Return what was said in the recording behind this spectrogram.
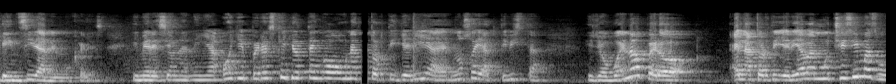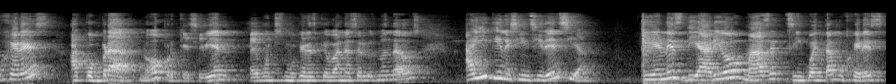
que incidan en mujeres. Y me decía una niña, oye, pero es que yo tengo una tortillería, no soy activista. Y yo, bueno, pero en la tortillería van muchísimas mujeres a comprar, ¿no? Porque si bien hay muchas mujeres que van a hacer los mandados, ahí tienes incidencia. Tienes diario más de 50 mujeres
